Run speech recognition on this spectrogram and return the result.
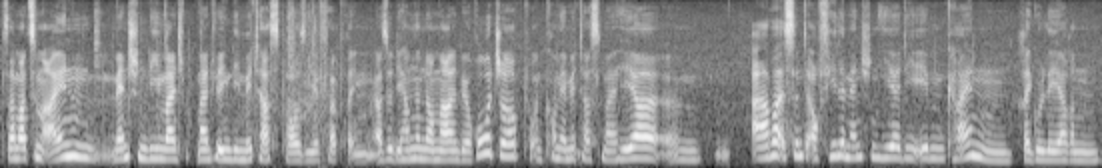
sagen wir zum einen Menschen, die meinetwegen die Mittagspause hier verbringen. Also die haben einen normalen Bürojob und kommen hier mittags mal her. Ähm, aber es sind auch viele Menschen hier, die eben keinen regulären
